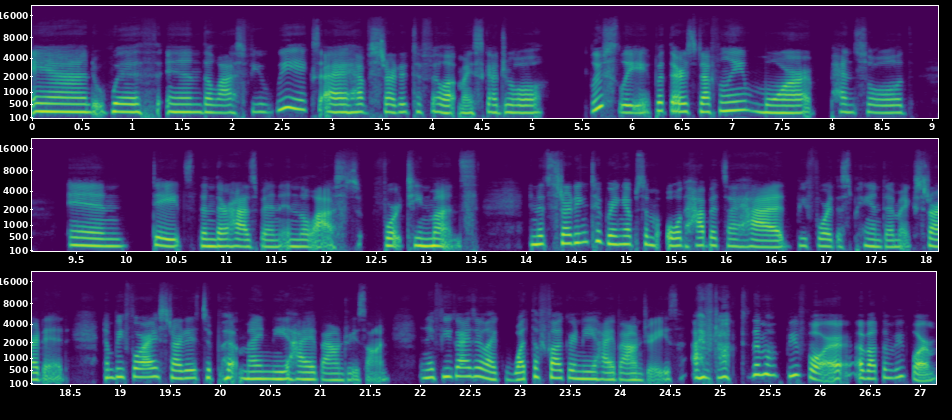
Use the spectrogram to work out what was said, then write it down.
And within the last few weeks, I have started to fill up my schedule loosely, but there's definitely more penciled in dates than there has been in the last 14 months. And it's starting to bring up some old habits I had before this pandemic started and before I started to put my knee high boundaries on. And if you guys are like, what the fuck are knee high boundaries? I've talked to them before about them before.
